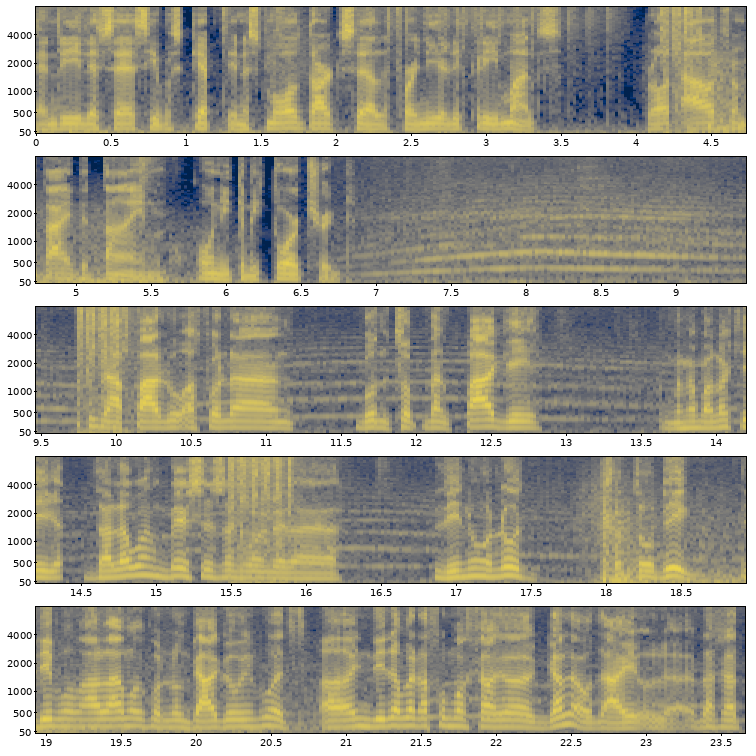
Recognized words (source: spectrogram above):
Enrile says he was kept in a small dark cell for nearly three months, brought out from time to time only to be tortured. Pinapalo ako ng buntot ng pagi. Mga malaki. Dalawang beses ako na linunod sa tubig. Hindi mo malaman kung anong gagawin mo. Ah, hindi naman ako makagalaw dahil uh, nakat,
